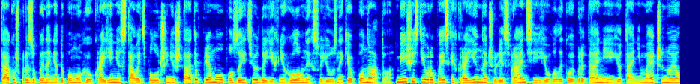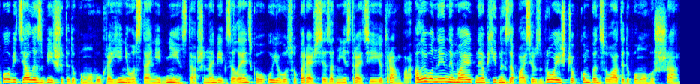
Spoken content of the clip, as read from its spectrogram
Також призупинення допомоги Україні ставить Сполучені Штати в пряму опозицію до їхніх головних союзників по НАТО. Більшість європейських країн на чолі з Францією, Великою Британією та Німеччиною пообіцяли збільшити допомогу Україні в останні дні, ставши ставши на бік Зеленського у його суперечці з адміністрацією Трампа, але вони не мають необхідних запасів зброї, щоб компенсувати допомогу США.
